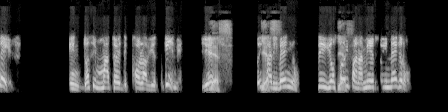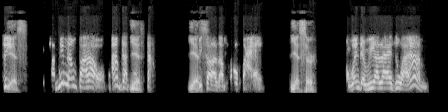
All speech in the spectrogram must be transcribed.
safe. It doesn't matter the color of your skin. Yes, Yes. soy yes. caribeño. Sí, yo soy Yes. panameño, soy negro. Sí, Yes. a mí me han parado. I've got Yes. to stop Yes. because I'm profile. Yes, sir. And when they realize who I am,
